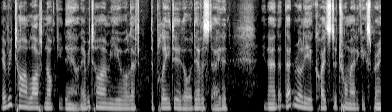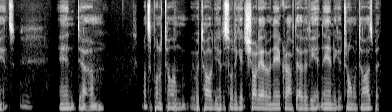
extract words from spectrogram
every time life knocked you down, every time you were left depleted or devastated, you know that that really equates to traumatic experience. And um, once upon a time, we were told you had to sort of get shot out of an aircraft over Vietnam to get traumatized, but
